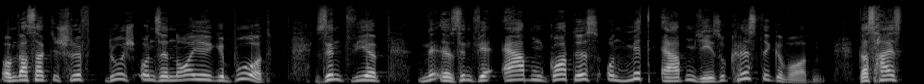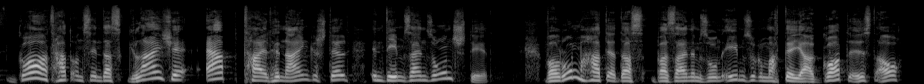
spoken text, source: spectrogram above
Und was sagt die Schrift? Durch unsere neue Geburt sind wir, ne, sind wir Erben Gottes und Miterben Jesu Christi geworden. Das heißt, Gott hat uns in das gleiche Erbteil hineingestellt, in dem sein Sohn steht. Warum hat er das bei seinem Sohn ebenso gemacht, der ja Gott ist auch?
